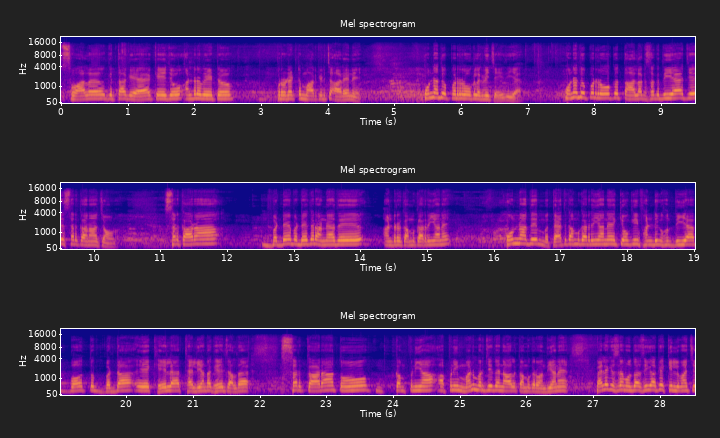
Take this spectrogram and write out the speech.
ਸਵਾਲ ਕੀਤਾ ਗਿਆ ਹੈ ਕਿ ਜੋ ਅੰਡਰਵੇਟ ਪ੍ਰੋਡਕਟ ਮਾਰਕੀਟ 'ਚ ਆ ਰਹੇ ਨੇ, ਉਹਨਾਂ ਦੇ ਉੱਪਰ ਰੋਕ ਲੱਗਣੀ ਚਾਹੀਦੀ ਹੈ। ਉਹਨਾਂ ਦੇ ਉੱਪਰ ਰੋਕ ਤਾਂ ਲੱਗ ਸਕਦੀ ਹੈ ਜੇ ਸਰਕਾਰਾਂ ਚਾਹਣ। ਸਰਕਾਰਾਂ ਵੱਡੇ ਵੱਡੇ ਘਰਾਣਿਆਂ ਦੇ ਅੰਡਰ ਕੰਮ ਕਰ ਰਹੀਆਂ ਨੇ। ਉਹਨਾਂ ਦੇ ਮਤਹਿਤ ਕੰਮ ਕਰ ਰਹੀਆਂ ਨੇ ਕਿਉਂਕਿ ਫੰਡਿੰਗ ਹੁੰਦੀ ਹੈ, ਬਹੁਤ ਵੱਡਾ ਇਹ ਖੇਲ ਹੈ, ਥੈਲੀਆਂ ਦਾ ਖੇਲ ਚੱਲਦਾ ਹੈ। ਸਰਕਾਰਾਂ ਤੋਂ ਕੰਪਨੀਆਂ ਆਪਣੀ ਮਨਮਰਜ਼ੀ ਦੇ ਨਾਲ ਕੰਮ ਕਰਵਾਉਂਦੀਆਂ ਨੇ। ਪਹਿਲੇ ਕਿਸ ਤਰ੍ਹਾਂ ਹੁੰਦਾ ਸੀਗਾ ਕਿ ਕਿਲੋਆਂ 'ਚ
